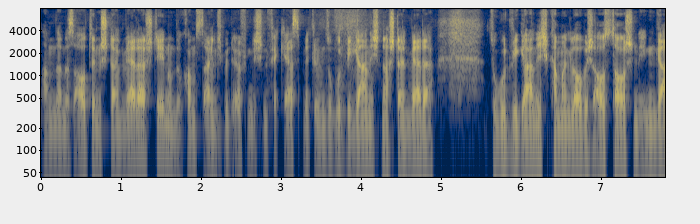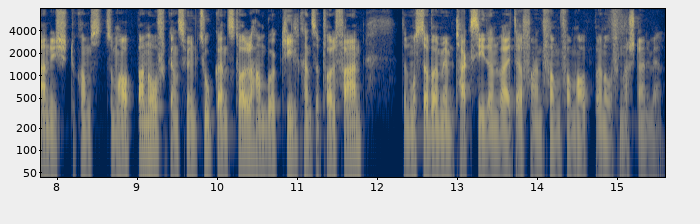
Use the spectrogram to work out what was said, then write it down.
haben dann das Auto in Steinwerder stehen und du kommst eigentlich mit öffentlichen Verkehrsmitteln so gut wie gar nicht nach Steinwerder. So gut wie gar nicht kann man, glaube ich, austauschen in gar nicht. Du kommst zum Hauptbahnhof, kannst mit dem Zug ganz toll, Hamburg-Kiel kannst du toll fahren, dann musst du aber mit dem Taxi dann weiterfahren vom, vom Hauptbahnhof nach Steinwerder.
